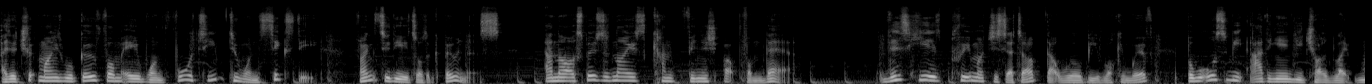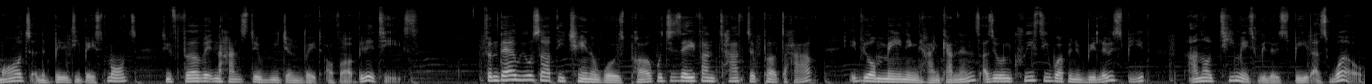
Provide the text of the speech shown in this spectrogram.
as your trip mines will go from a 140 to 160 thanks to the exotic bonus, and our explosive knives can finish up from there. This here is pretty much the setup that we'll be rocking with, but we'll also be adding in the child like mods and ability based mods to further enhance the regen rate of our abilities. From there we also have the Chain of Woes perk which is a fantastic perk to have if you're maining hand cannons as it will increase the weapon reload speed and our teammates reload speed as well.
